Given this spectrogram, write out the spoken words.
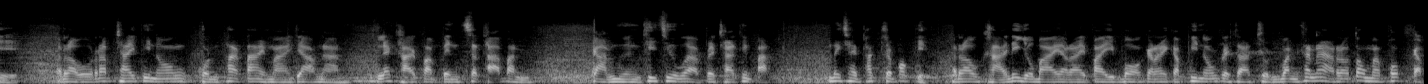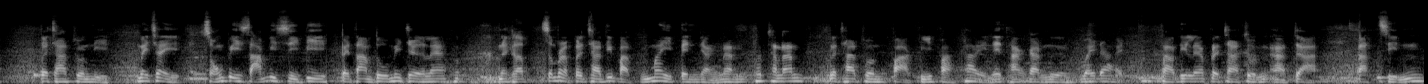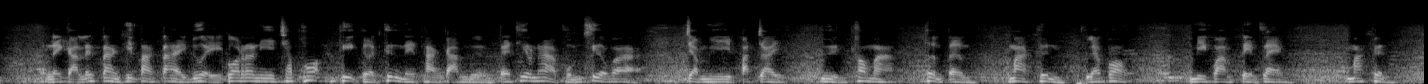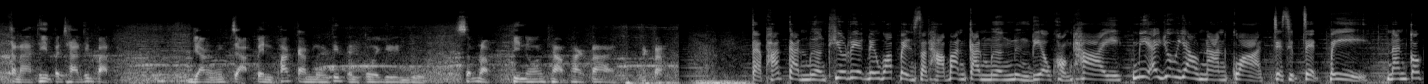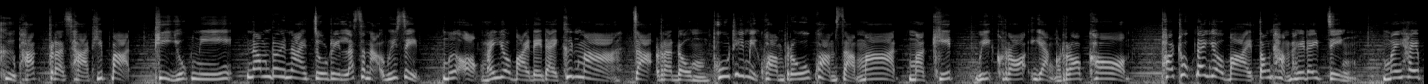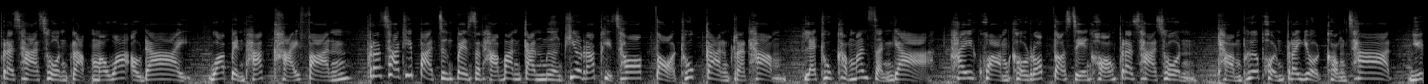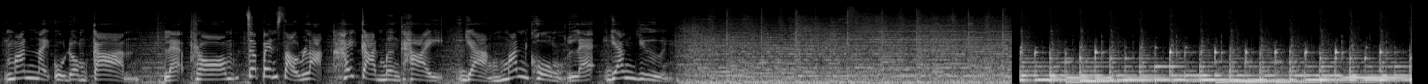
เรารับใช้พี่น้องคนภาคใต้มายาวนาน และขายความเป็นสถาบันการเมืองที่ชื่อว่าประชาธิปัตย์ ไม่ใช่พักเฉพาะกิจ เราขายนโยบายอะไรไปบอกอะไรกับพี่น้องประชาชนวันข้างหน้าเราต้องมาพบกับประชาชนอีก ไม่ใช่ 2 ปี 3 ปี 4 ปี ไปตามตัวไม่เจอแล้วนะครับสำหรับประชาธิปัตย์ไม่เป็นอย่างนั้น เพราะฉะนั้นประชาชนฝากฝีฝากไข่ในทางการเมืองไว้ได้คราวที่แล้วประชาชนอาจจะตัดสินในการเลือกตั้งที่ภาคใต้ด้วยกรณีเฉพาะที่เกิดขึ้นในทางการเมือง แต่เที่ยวหน้าผมเชื่อว่าจะมีปัจจัยอื่นเข้ามาเพิ่มเติมมากขึ้น แล้วก็มีความเปลี่ยนแปลงมากขึ้น ขณะที่ประชาธิปัตย์ยังจะเป็นพรรคการเมืองที่เป็นตัวยืนอยู่สำหรับพี่น้องชาวภาคใต้นะครับ พักการเมืองที่เรียกได้ว่าเป็นสถาบันการเมืองหนึ่งเดียวของไทย มีอายุยาวนานกว่า 77 ปี นั่นก็คือพักประชาธิปัตย์ที่ยุคนี้นำโดยนายจุรินลักษณะวิสิทธิ์เมื่อออกนโยบายใด ๆขึ้นมา จะระดมผู้ที่มีความรู้ความสามารถมาคิด วิเคราะห์อย่างรอบคอบ เพราะทุกนโยบายต้องทำให้ได้จริง ไม่ให้ประชาชนกลับมาว่าเอาได้ ว่าเป็นพักขายฝัน ประชาธิปัตย์จึงเป็นสถาบันการเมืองที่รับผิดชอบต่อทุกการกระทำและทุกคำมั่นสัญญาให้ความเคารพต่อเสียงของประชาชนทำเพื่อผลประโยชน์ของชาติ ยึดมั่นในอุดมการณ์และพร้อมจะเป็นเสาหลักให้การเมืองไทยอย่างมั่นคงและยั่งยืน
